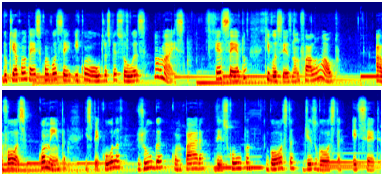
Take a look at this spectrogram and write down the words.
do que acontece com você e com outras pessoas normais, exceto que vocês não falam alto. A voz comenta, especula, julga, compara, desculpa, gosta, desgosta, etc.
